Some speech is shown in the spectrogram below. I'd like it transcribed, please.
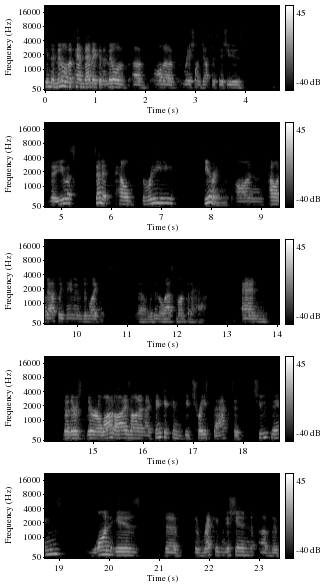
in the middle of a pandemic, in the middle of, of all the racial injustice issues, the US Senate held three hearings on college athlete name, image, and likeness uh, within the last month and a half. And so there's there are a lot of eyes on it. I think it can be traced back to two things. One is the the recognition of the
